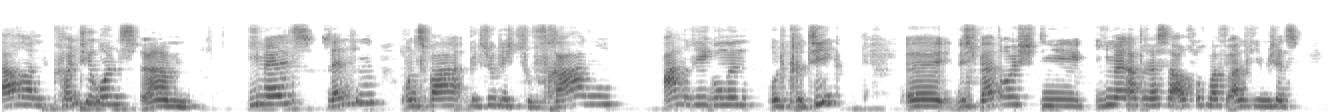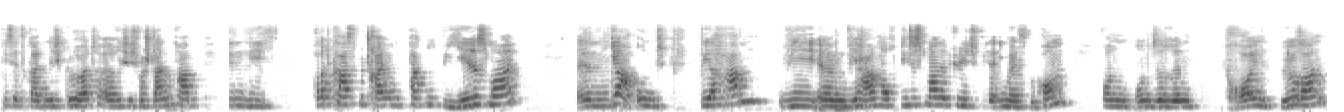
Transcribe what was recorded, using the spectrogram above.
Daran könnt ihr uns ähm, E-Mails senden und zwar bezüglich zu Fragen, Anregungen und Kritik. Äh, ich werde euch die E-Mail-Adresse auch nochmal für alle, die mich jetzt, die es jetzt gerade nicht gehört, äh, richtig verstanden haben, in die Podcast-Beschreibung packen, wie jedes Mal. Ähm, ja, und wir haben, wie, ähm, wir haben auch dieses Mal natürlich wieder E-Mails bekommen von unseren treuen Hörern.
